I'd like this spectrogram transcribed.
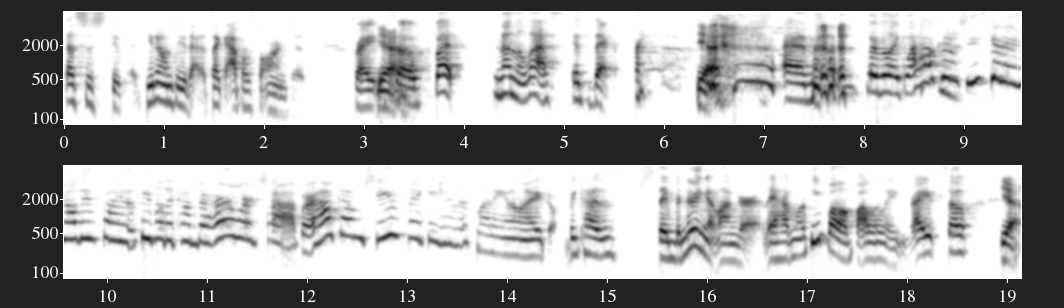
that's just stupid. You don't do that. It's like apples to oranges. Right. Yeah. So, but nonetheless, it's there. yeah and so I'd be like, well, how come she's getting all these clients, people to come to her workshop? Or how come she's making this money? And I'm like, because they've been doing it longer. They have more people following. Right. So yeah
